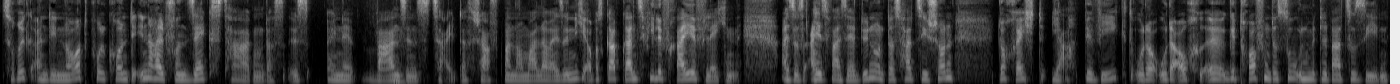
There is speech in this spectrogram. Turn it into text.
zurück an den Nordpol konnte, innerhalb von sechs Tagen. Das ist eine Wahnsinnszeit. Das schafft man normalerweise nicht. Aber es gab ganz viele freie Flächen. Also das Eis war sehr dünn und das hat sie schon doch recht ja, bewegt oder, oder auch äh, getroffen, das so unmittelbar zu sehen.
